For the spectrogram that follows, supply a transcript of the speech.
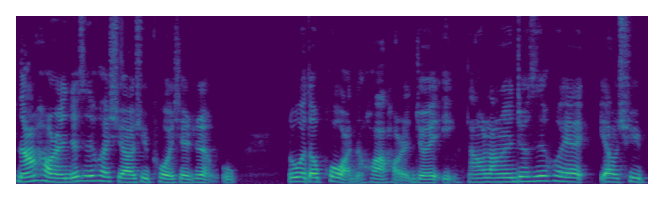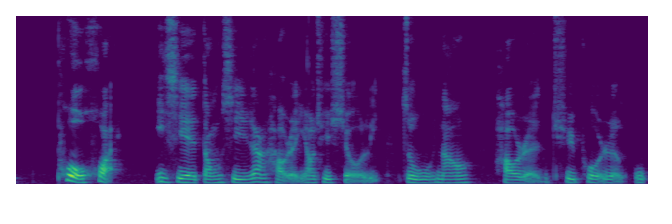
然后好人就是会需要去破一些任务，如果都破完的话，好人就会赢。然后狼人就是会要去破坏一些东西，让好人要去修理，阻挠好人去破任务。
